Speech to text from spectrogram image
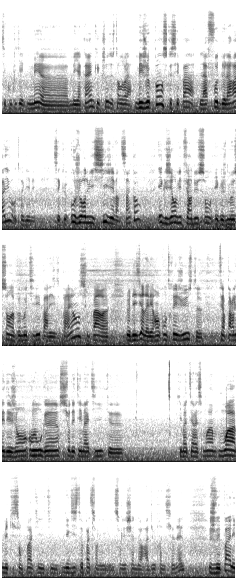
C'est compliqué. Mais euh, mais il y a quand même quelque chose de cet ordre-là. Mais je pense que c'est pas la faute de la radio, entre guillemets. C'est qu'aujourd'hui, si j'ai 25 ans et que j'ai envie de faire du son et que je me sens un peu motivé par les expériences ou par euh, le désir d'aller rencontrer juste, euh, faire parler des gens en longueur sur des thématiques qui m'intéressent moins, moi, mais qui sont pas, qui, n'existent pas sur les, sur les chaînes de radio traditionnelles, je vais pas aller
